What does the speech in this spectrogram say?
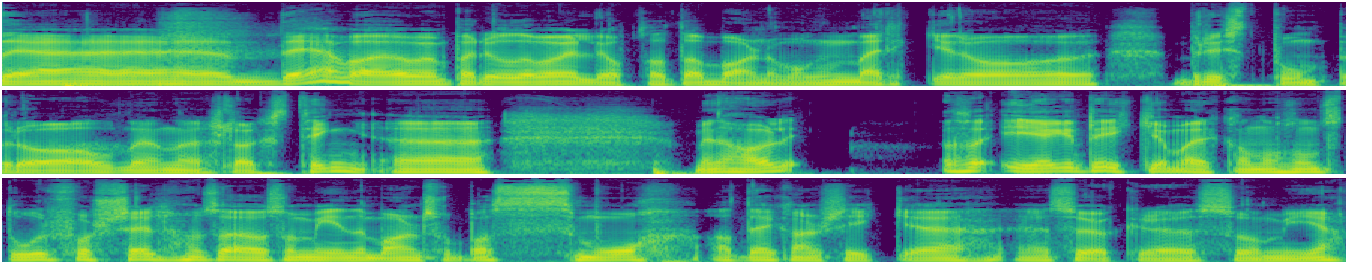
Det, det var jo en periode jeg var veldig opptatt av barnevognmerker og brystpumper og all den slags ting. Eh, men jeg har altså, egentlig ikke merka noen sånn stor forskjell. Og så er også mine barn såpass små at jeg kanskje ikke eh, søker det så mye.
